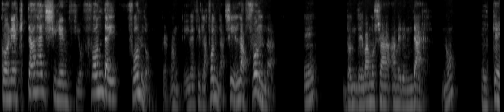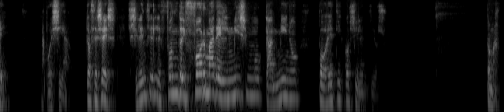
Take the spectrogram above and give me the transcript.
Conectada al silencio, fonda y fondo, perdón, que iba a decir la fonda, sí, es la fonda, ¿eh? donde vamos a, a merendar, ¿no? ¿El qué? La poesía. Entonces es Silencio es el fondo y forma del mismo camino poético silencioso. Toma.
